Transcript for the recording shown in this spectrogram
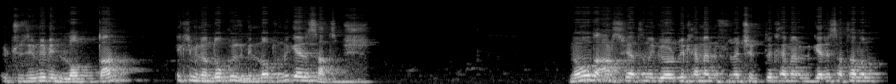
320 bin lottan 2 milyon 900 bin notunu geri satmış. Ne oldu arz fiyatını gördük hemen üstüne çıktık hemen geri satalım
